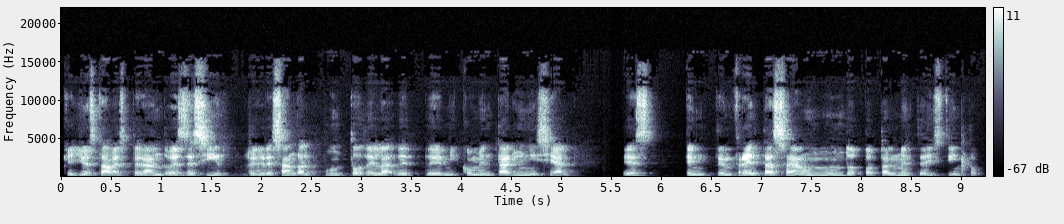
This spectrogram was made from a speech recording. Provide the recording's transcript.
que yo estaba esperando. Es decir, regresando al punto de, la, de mi comentario inicial, es, te, enfrentas a un mundo totalmente distinto,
